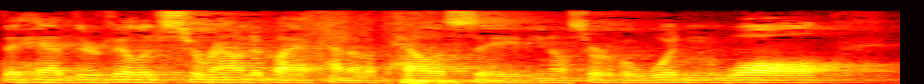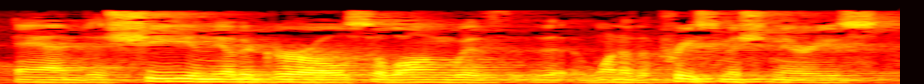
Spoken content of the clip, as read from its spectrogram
they had their village surrounded by a kind of a palisade, you know, sort of a wooden wall. And she and the other girls, along with the, one of the priest missionaries,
